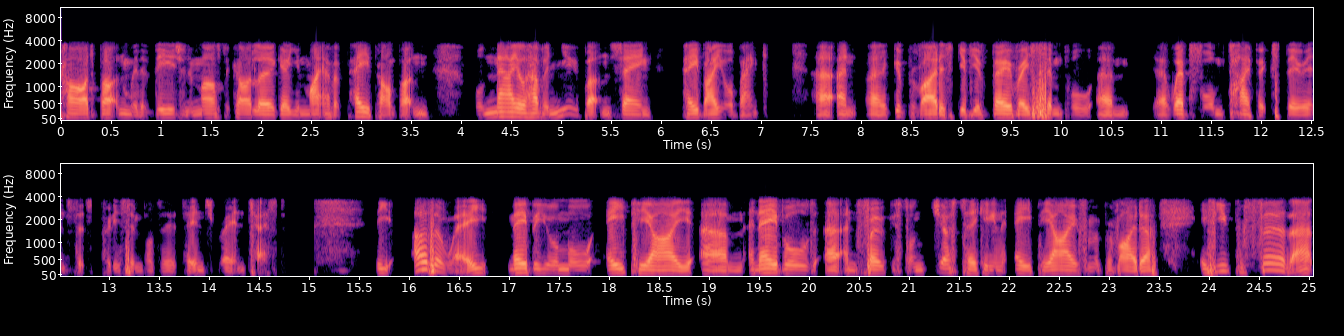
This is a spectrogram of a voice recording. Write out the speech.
card button with a Visa and a MasterCard logo. You might have a PayPal button. Well, now you'll have a new button saying pay by your bank. Uh, and uh, good providers give you a very, very simple um, uh, web form type experience that's pretty simple to, to integrate and test. The other way, maybe you're more API um, enabled uh, and focused on just taking an API from a provider. If you prefer that,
